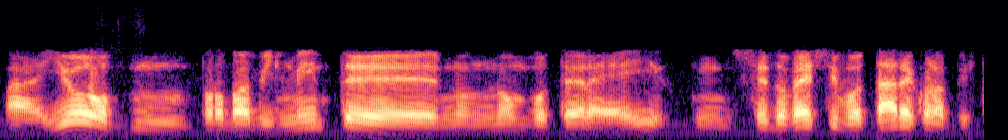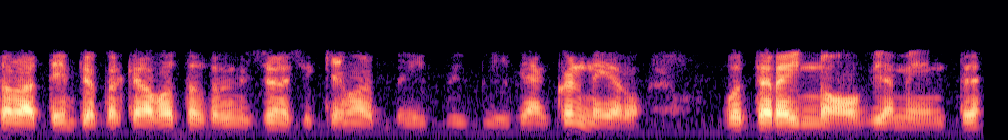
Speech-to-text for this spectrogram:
Ah, io probabilmente non, non voterei, mh, se dovessi votare con la pistola a tempio perché la vostra trasmissione si chiama il, il, bianco e il nero, voterei no ovviamente,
